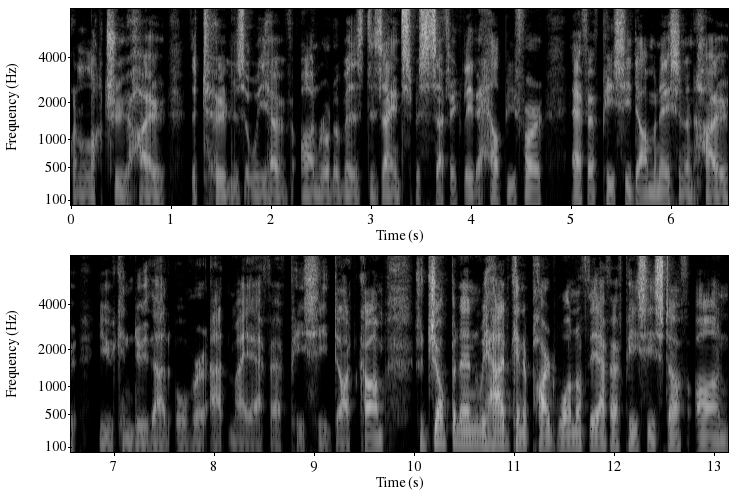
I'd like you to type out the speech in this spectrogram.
we're going to look through how the tools that we have on RotoViz designed specifically to help you for FFPC domination and how you can do that over at myffpc.com. So jumping in, we had kind of part one of the FFPC stuff on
